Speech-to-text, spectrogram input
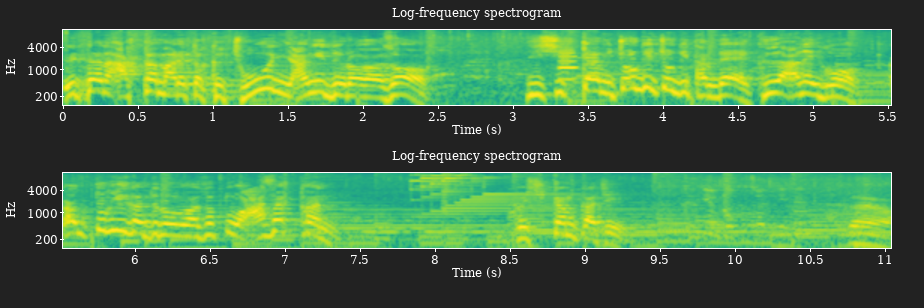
일단 아까 말했던 그 좋은 양이 들어가서 이 식감이 쫄깃쫄깃한데 그 안에 이거 깍두기가 들어가서 또 아삭한 그 식감까지. 그게 목적이겠다. 네.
